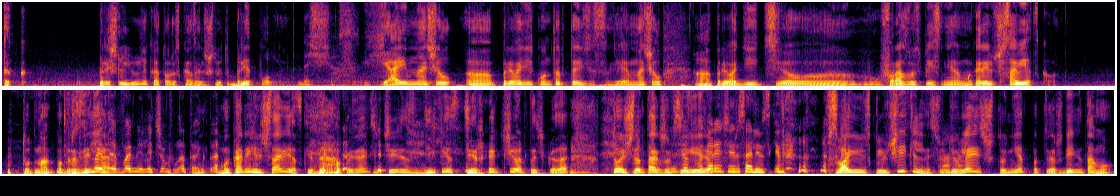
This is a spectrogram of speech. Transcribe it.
Так пришли люди, которые сказали, что это бред полный. Да сейчас. Я им начал э, приводить контртезисы, я им начал э, приводить э, фразу из песни Макаревича Советского. Тут надо подразделять. фамилия что была тогда? Макаревич советский, да, понимаете, через дефис черточку, да. Точно так же все верят Макаревич Иерусалимский. в свою исключительность, удивляясь, что нет подтверждения тому.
